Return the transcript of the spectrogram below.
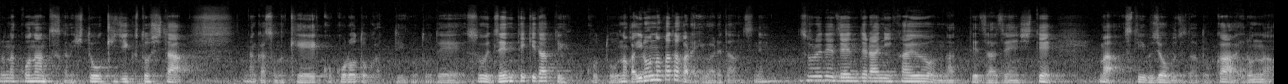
ろんなこうなんですかね人を基軸としたなんかその経営心とかっていうことですごい全的だということをなんかいろんな方から言われたんですね。それで禅寺に通うようになって座禅してまあ、スティーブ・ジョブズだとかいろんな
